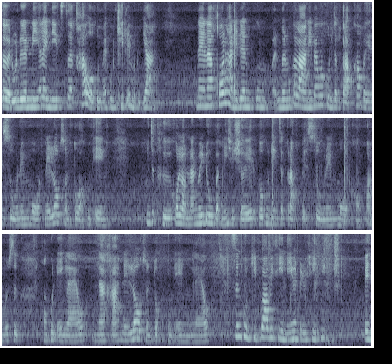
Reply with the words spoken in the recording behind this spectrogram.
เกิดวันเดือนนี้อะไรนี้จะเข้ากับคุณไหมคุณคิดไปหมดทุกอย่าง ในอนาคตค่ะในเดือนกุมเดือนมกรานี้แป้งว่าคุณจะกลับเข้าไปสู่ในโหมดในโลกส่วนตัวของคุณเอง คุณจะถือคนเหล่านั้นไว้ดูแบบนี้เฉยๆ แต่ตัวคุณเองจะกลับไปสู่ในโหมดของความรู้สึกของคุณเองแล้วนะคะ ในโลกส่วนตัวของคุณเองแล้ว ซึ่งคุณคิดว่าวิธีนี้มันเป็นวิธีที่เป็น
